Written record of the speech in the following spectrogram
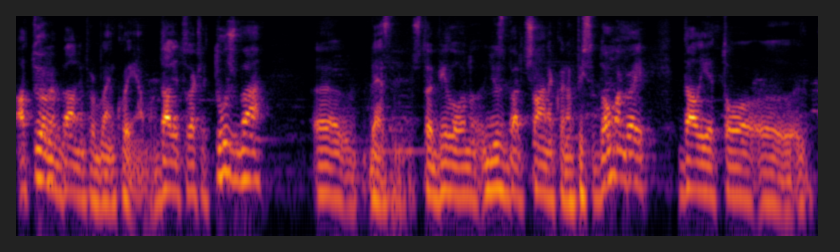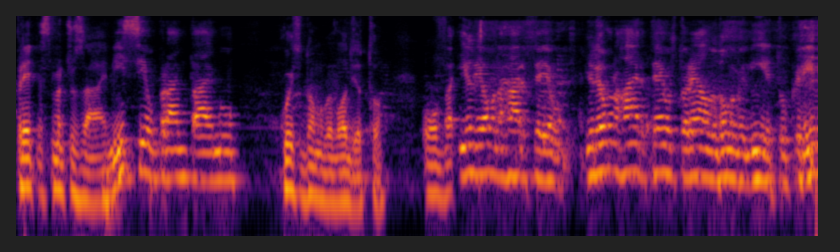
a tu je onaj glavni problem koji imamo. Da li je to dakle tužba, e, ne znam, što je bilo ono newsbar članak koji je napisao Domagoj, da li je to e, prijetnja smrću za emisije u prime time-u, koji su Domagoj vodio to. Ova, ili ovo na HRT-u, ili ovo na HRT-u što realno Domagoj nije tu kriv,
